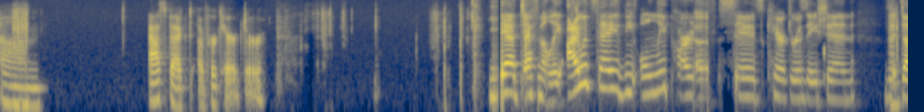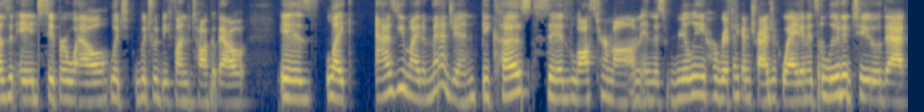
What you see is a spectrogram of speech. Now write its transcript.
um, aspect of her character. Yeah, definitely. I would say the only part of Sid's characterization that doesn't age super well, which which would be fun to talk about, is like as you might imagine, because Sid lost her mom in this really horrific and tragic way, and it's alluded to that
